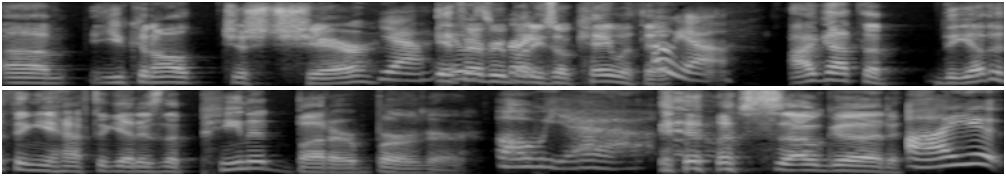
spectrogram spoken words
Um, you can all just share. Mm-hmm. Yeah, if everybody's great. okay with it. Oh, yeah. I got the the other thing you have to get is the peanut butter burger. Oh, yeah. It was so good. I,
